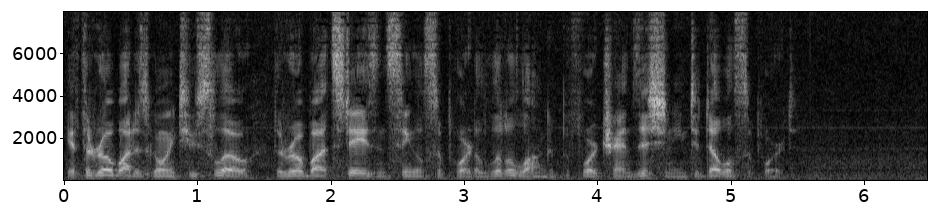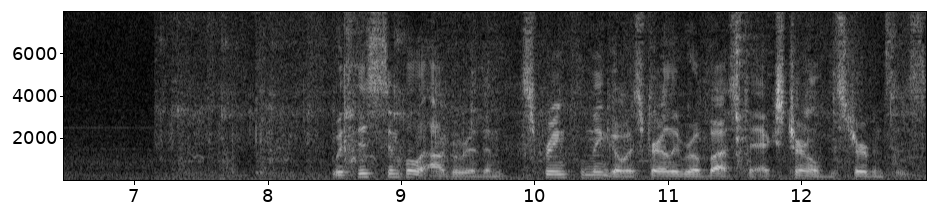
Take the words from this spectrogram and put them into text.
if the robot is going too slow, the robot stays in single support a little longer before transitioning to double support. With this simple algorithm, Spring Flamingo is fairly robust to external disturbances.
